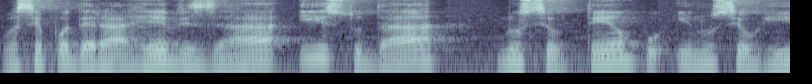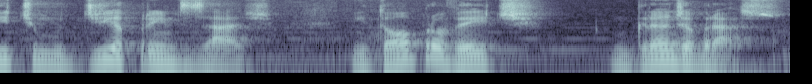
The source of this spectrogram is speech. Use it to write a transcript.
você poderá revisar e estudar no seu tempo e no seu ritmo de aprendizagem. Então aproveite. Um grande abraço.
